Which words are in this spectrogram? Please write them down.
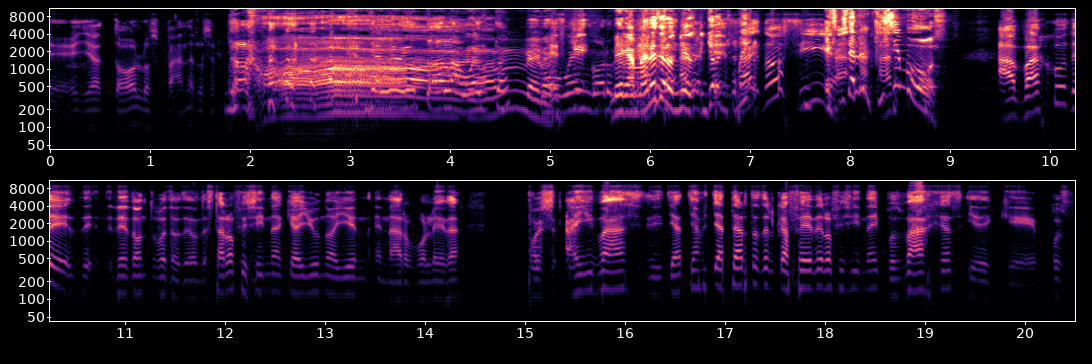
Eh, ya todos los panes los he probado. ya le dio toda la vuelta. es buen que- gordo. Es de los míos. Yo- Exacto, no, sí. es que a- están a- riquísimos. abajo de, de, de donde, bueno, de donde está la oficina, que hay uno ahí en, en Arboleda, pues ahí vas, y ya, ya, ya te hartas del café de la oficina y pues bajas y de que, pues,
